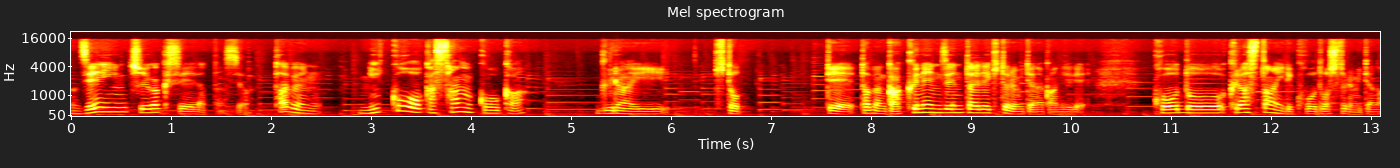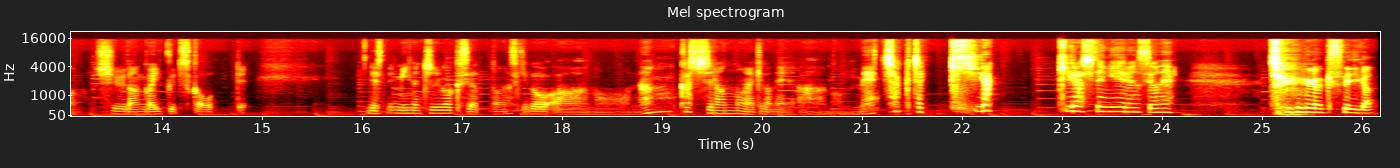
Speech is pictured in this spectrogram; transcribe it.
その全員中学生だったんですよ。多分、2校か3校かぐらい来とって、多分学年全体で来とるみたいな感じで、行動、クラス単位で行動しとるみたいな集団がいくつかおって、ですね、みんな中学生やったんですけど、あの、なんか知らんのやけどね、あの、めちゃくちゃキラッキラして見えるんすよね。中学生が。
